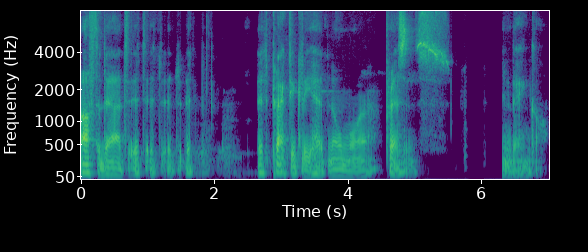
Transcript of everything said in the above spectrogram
after that, it it, it it it practically had no more presence in Bengal.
